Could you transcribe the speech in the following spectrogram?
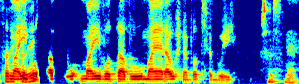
sorry, mají, sorry. Votavu, mají Votavu, Majera už nepotřebují. Přesně.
